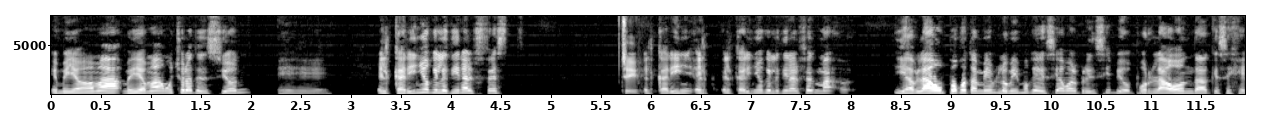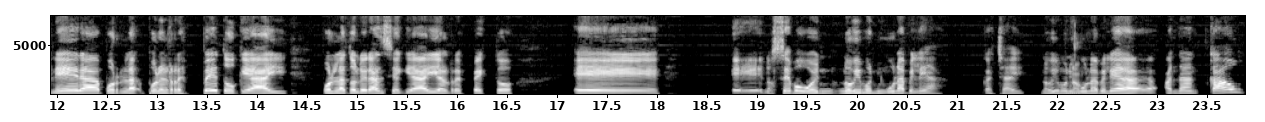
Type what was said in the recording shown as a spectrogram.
me, llamaba, me llamaba mucho la atención eh, el cariño que le tiene al Fest. Sí. El cariño, el, cariño que le tiene al Fest. Y hablaba un poco también lo mismo que decíamos al principio, por la onda que se genera, por, la, por el respeto que hay, por la tolerancia que hay al respecto. Eh, eh, no sé, pues, no vimos ninguna pelea, ¿cachai? No vimos ninguna pelea. Andaban cao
